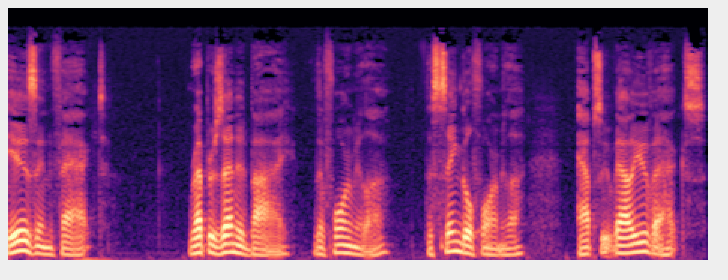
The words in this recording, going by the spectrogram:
is in fact represented by the formula, the single formula, absolute value of x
